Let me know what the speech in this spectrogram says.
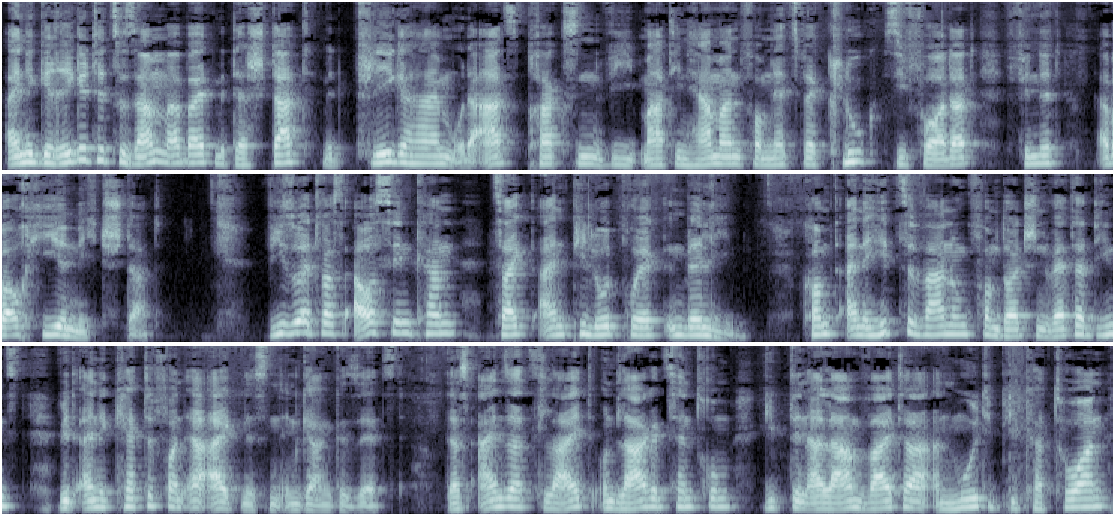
Eine geregelte Zusammenarbeit mit der Stadt, mit Pflegeheimen oder Arztpraxen, wie Martin Herrmann vom Netzwerk Klug sie fordert, findet aber auch hier nicht statt. Wie so etwas aussehen kann, zeigt ein Pilotprojekt in Berlin. Kommt eine Hitzewarnung vom deutschen Wetterdienst, wird eine Kette von Ereignissen in Gang gesetzt. Das Einsatzleit- und Lagezentrum gibt den Alarm weiter an Multiplikatoren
